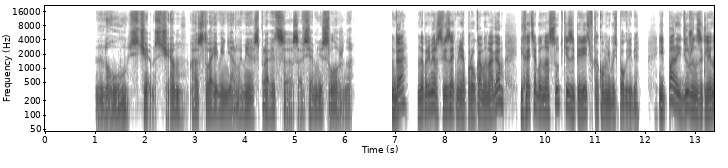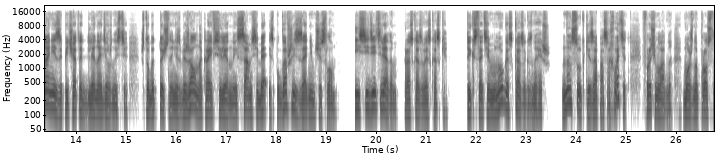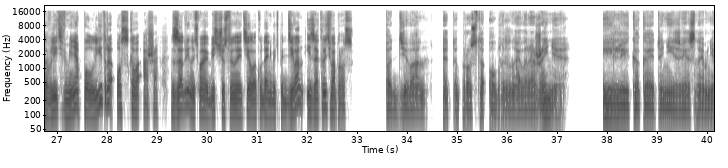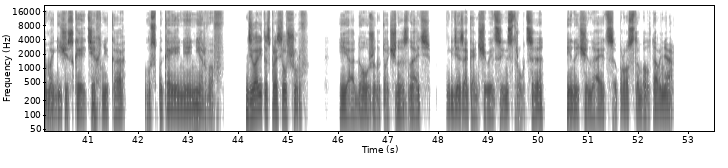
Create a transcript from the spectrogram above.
«Ну, с чем, с чем, а с твоими нервами справиться совсем несложно». «Да, например, связать меня по рукам и ногам и хотя бы на сутки запереть в каком-нибудь погребе. И парой дюжин заклинаний запечатать для надежности, чтобы точно не сбежал на край вселенной, сам себя испугавшись задним числом. И сидеть рядом, рассказывая сказки. Ты, кстати, много сказок знаешь?» На сутки запаса хватит? Впрочем, ладно, можно просто влить в меня пол-литра осского аша, задвинуть мое бесчувственное тело куда-нибудь под диван и закрыть вопрос. Под диван — это просто образное выражение? Или какая-то неизвестная мне магическая техника успокоения нервов? Деловито спросил Шурф. Я должен точно знать, где заканчивается инструкция и начинается просто болтовня.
